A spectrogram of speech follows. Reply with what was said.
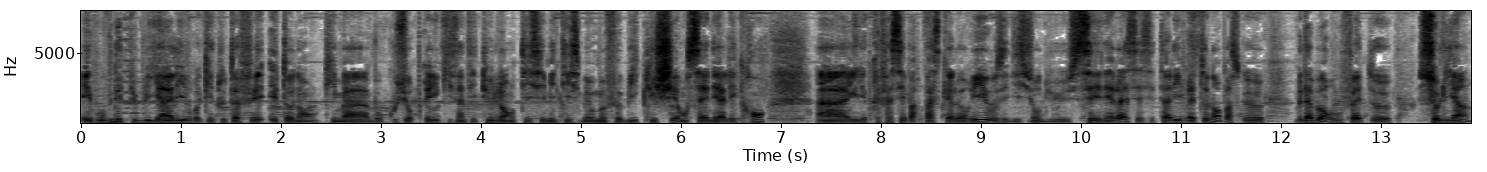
et vous venez de publier un livre qui est tout à fait étonnant, qui m'a beaucoup surpris, qui s'intitule Antisémitisme et homophobie, clichés en scène et à l'écran. Euh, il est préfacé par Pascal Horry aux éditions du CNRS et c'est un livre étonnant parce que d'abord vous faites euh, ce lien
